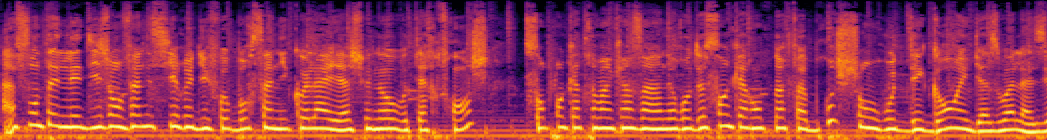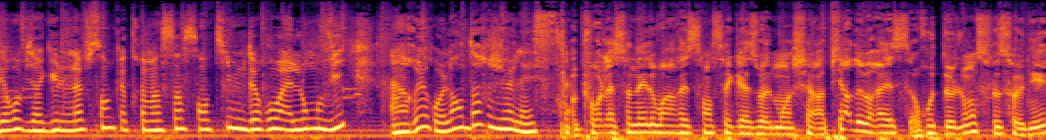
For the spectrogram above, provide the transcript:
À Fontaine-les-Dijon, 26 rue du Faubourg Saint-Nicolas et à Chenot, aux Terres Franches. Samplon 95 à 1,249€ à Brouchon, route des Gants et gasoil à 0,985 centimes d'euros à Longvie, à rue Roland d'Orgelès. Pour la Saône-et-Loire, essence et gasoil moins cher à Pierre de Bresse, route de Lons-le-Saunier,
